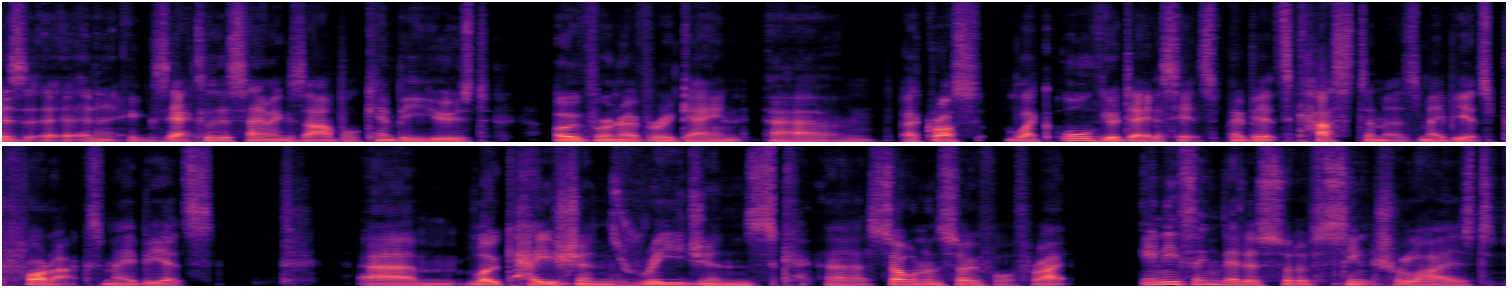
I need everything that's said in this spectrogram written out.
is an exactly the same example can be used over and over again um, across like all your data sets. Maybe it's customers, maybe it's products, maybe it's um, locations, regions, uh, so on and so forth, right? Anything that is sort of centralized,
